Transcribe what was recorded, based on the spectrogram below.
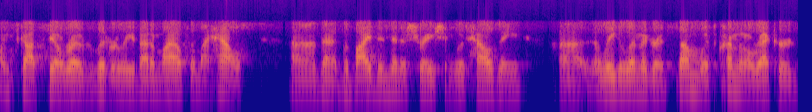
on Scottsdale Road, literally about a mile from my house. Uh, that the Biden administration was housing uh, illegal immigrants, some with criminal records,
